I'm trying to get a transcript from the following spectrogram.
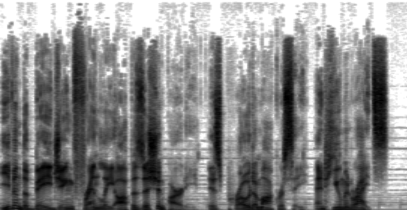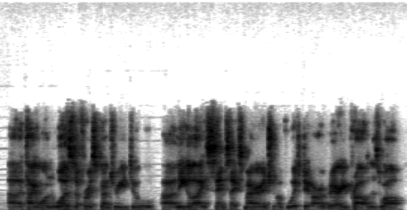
Even the Beijing friendly opposition party is pro democracy and human rights. Uh, Taiwan was the first country to uh, legalize same sex marriage, of which they are very proud as well.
